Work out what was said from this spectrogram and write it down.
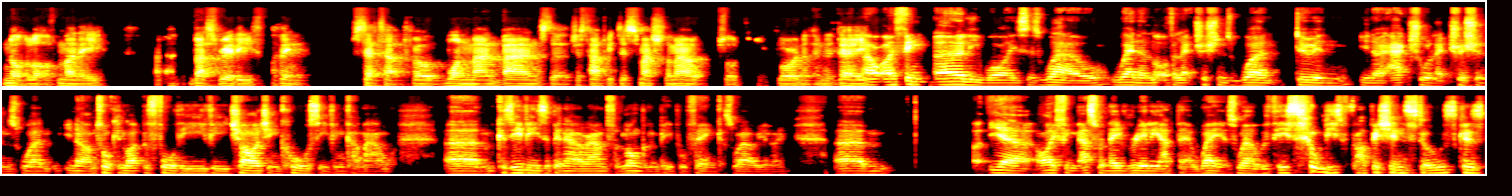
not a lot of money. Uh, that's really, I think, set up for one man bands that are just happy to smash them out sort of in, a day. I think early wise as well, when a lot of electricians weren't doing, you know, actual electricians weren't, you know, I'm talking like before the EV charging course even come out. because um, EVs have been out around for longer than people think as well, you know. Um, yeah, I think that's when they really had their way as well with these all these rubbish installs because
